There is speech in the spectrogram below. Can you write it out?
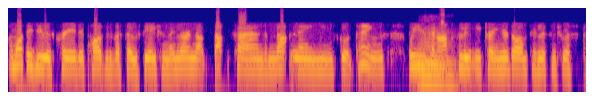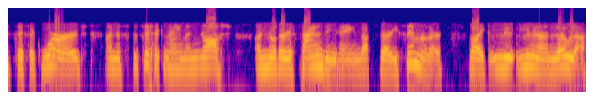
And what they do is create a positive association. They learn that that sound and that name means good things. But you can hmm. absolutely train your dog to listen to a specific word and a specific name and not another sounding name that's very similar, like Lu- Luna and Lola.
